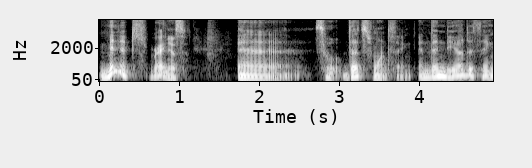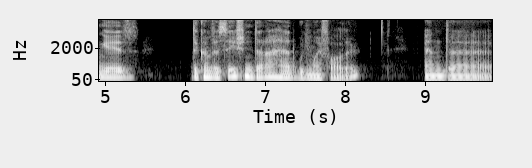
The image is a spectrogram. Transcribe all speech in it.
minutes, right? Yes. Uh, so that's one thing. And then the other thing is the conversation that I had with my father and uh,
